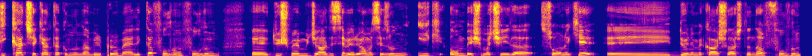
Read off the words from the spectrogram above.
dikkat çeken takımlarından biri Premier Lig'de Fulham. Fulham e, düşme mücadelesi veriyor ama sezonun ilk 15 maçıyla sonraki e, dönemi karşılaştığında Fulham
